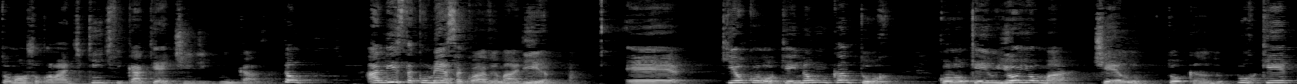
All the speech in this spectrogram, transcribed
tomar um chocolate quente, ficar quietinho de, em casa. Então, a lista começa com a Ave Maria, é, que eu coloquei não um cantor, coloquei o Yoyomar Cello tocando, porque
